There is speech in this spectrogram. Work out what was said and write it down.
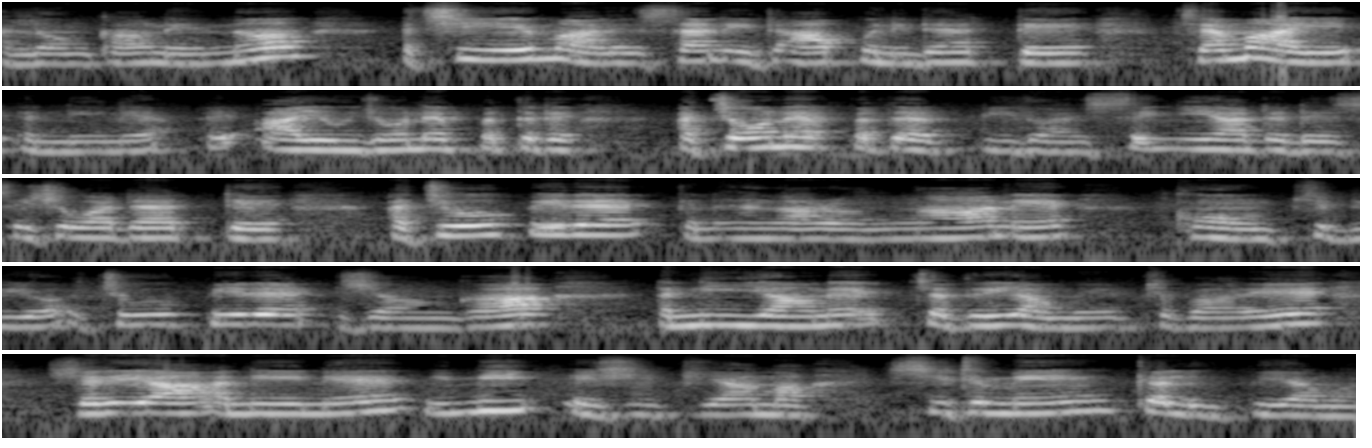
အလွန်ကောင်းတယ်နော်။အခြေရေးမှာလည်းစမ်းနေတအားပွင့်နေတတ်တယ်။ကျမ်းမာရေးအနေနဲ့အာယုံကြောနဲ့ပတ်သက်တဲ့အကျိုးနဲ့ပတ်သက်ပြီးတော့စိတ်ညစ်ရတတ်တယ်စိတ်ရှုရတတ်တယ်အကျိုးပေးတဲ့ကဏ္ဍကတော့ငားနဲ့ ခွန်ဖြစ်ပြီးတော့အကျိုးပေးတဲ့အရောင်ကအနီရောင်နဲ့ချက်သွေးရောင်ပဲဖြစ်ပါတယ်ရရရာအနေနဲ့မိမိအိမ်ရှိဖျားမှာစီတမင်ကက်လူပေးရမှာ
